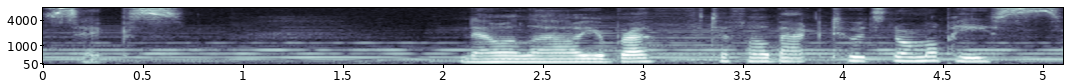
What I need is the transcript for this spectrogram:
six. Now allow your breath to fall back to its normal pace.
